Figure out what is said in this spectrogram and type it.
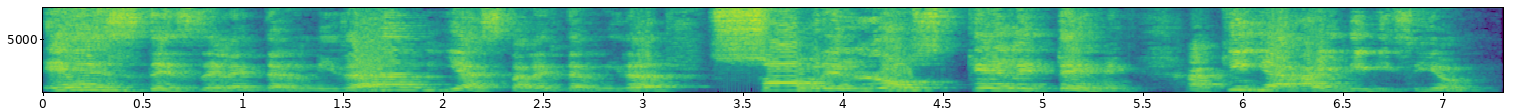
es desde la eternidad y hasta la eternidad sobre los que le temen. Aquí ya hay división.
